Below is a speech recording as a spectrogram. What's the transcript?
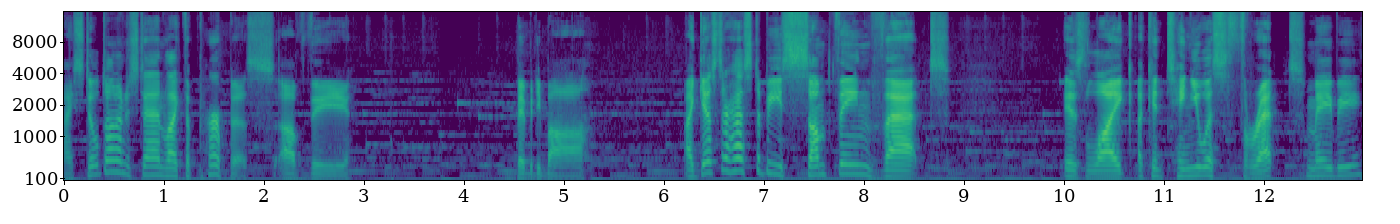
I still don't understand, like, the purpose of the Bibbidi Ba. I guess there has to be something that is like a continuous threat, maybe?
